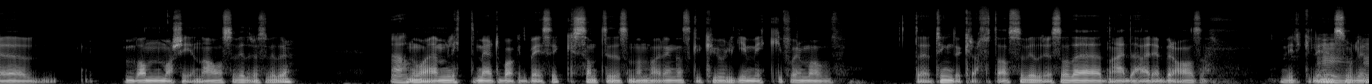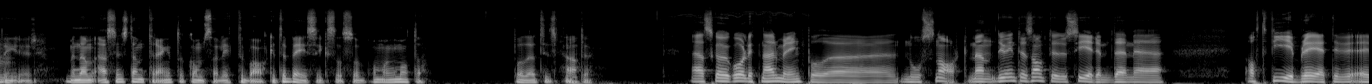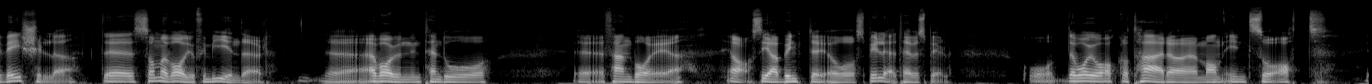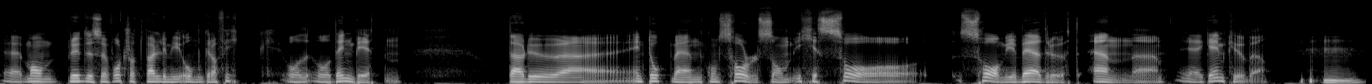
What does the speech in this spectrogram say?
vannmaskiner osv. osv. ja. Nå er de litt mer tilbake til basic, samtidig som de har en ganske kul gimmick i form av tyngdekrafta osv. Så, videre. så det, nei, det her er bra, altså. Virkelig Mm, solide mm. greier. Men de, jeg syns de trengte å komme seg litt tilbake til basics også, på mange måter. På det tidspunktet. Jeg skal jo gå litt nærmere inn på det nå snart, men det er jo interessant det du sier, det med at vi ble et veiskille. Det samme var det jo for min del. Eh, Jeg var jo Nintendo-fanboy ja, siden jeg begynte å spille TV-spill. Og det var jo akkurat her eh, man innså at eh, man brydde seg fortsatt veldig mye om grafikk og, og den biten der du eh, endte opp med en konsoll som ikke så så mye bedre ut enn GameCube. Mm.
